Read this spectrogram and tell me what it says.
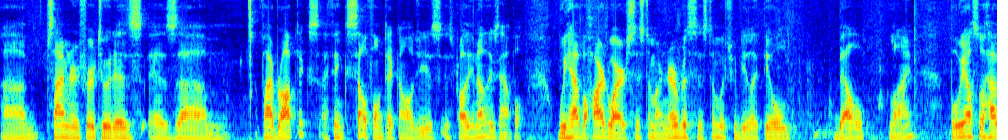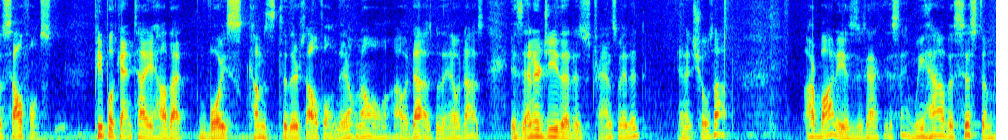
Um, Simon referred to it as, as um, fiber optics. I think cell phone technology is, is probably another example. We have a hardwire system, our nervous system, which would be like the old bell line, but we also have cell phones. People can't tell you how that voice comes to their cell phone. They don't know how it does, but they know it does. It's energy that is transmitted and it shows up. Our body is exactly the same. We have a system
